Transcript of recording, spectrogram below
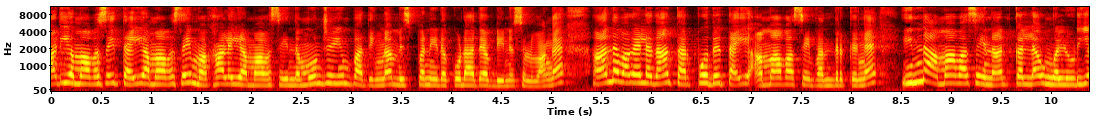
ஆடி அமாவாசை தை அமாவாசை மகாலய அமாவாசை இந்த மூன்றையும் பார்த்தீங்கன்னா மிஸ் பண்ணிடக்கூடாது அப்படின்னு சொல்லுவாங்க. அந்த வகையில் தான் தற்போது தை அமாவாசை வந்திருக்குங்க. இந்த அமாவாசை நாட்களில் உங்களுடைய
